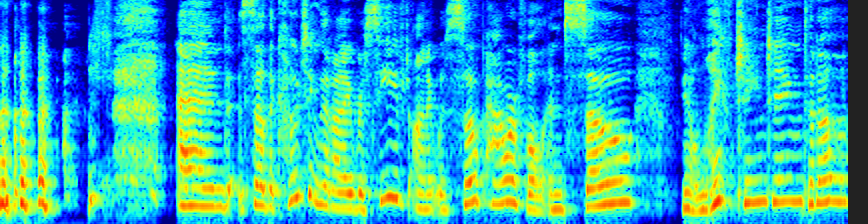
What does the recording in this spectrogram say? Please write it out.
and so the coaching that i received on it was so powerful and so you know life changing ta-da.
